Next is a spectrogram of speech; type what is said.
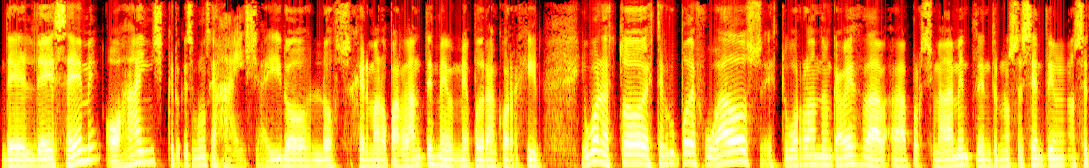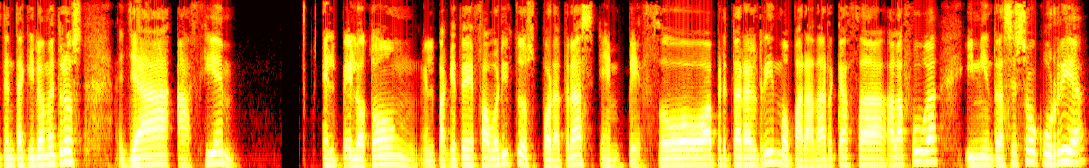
del DSM, o Heinz, creo que se pronuncia Heinz, ahí los, los germanoparlantes me, me, podrán corregir. Y bueno, esto, este grupo de fugados estuvo rodando en cabeza aproximadamente entre unos 60 y unos 70 kilómetros, ya a 100 el pelotón, el paquete de favoritos por atrás empezó a apretar el ritmo para dar caza a la fuga y mientras eso ocurría,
